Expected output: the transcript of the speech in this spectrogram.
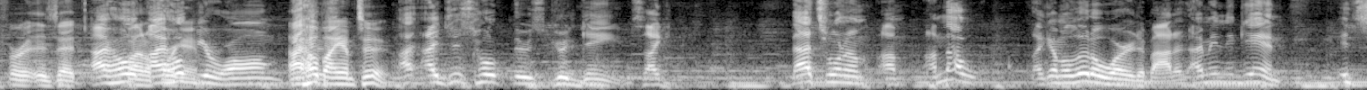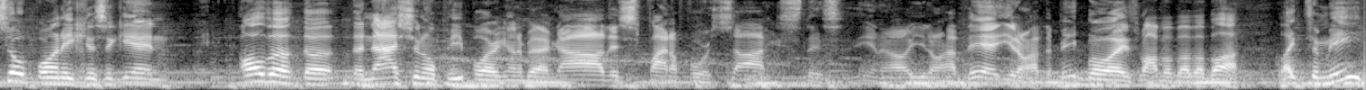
for is that? I hope. Final I hope game? you're wrong. I hope I am too. I, I just hope there's good games. Like that's when I'm. I'm. I'm not. Like I'm a little worried about it. I mean, again, it's so funny because again, all the, the the national people are going to be like, ah, this Final Four sucks. This, you know, you don't have that. You don't have the big boys. Blah blah blah blah blah. Like to me,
